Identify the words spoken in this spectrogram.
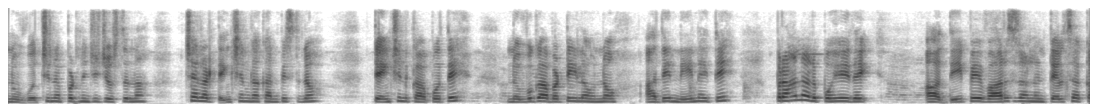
నువ్వు వచ్చినప్పటి నుంచి చూస్తున్నా చాలా టెన్షన్గా కనిపిస్తున్నావు. టెన్షన్ కాకపోతే నువ్వు కాబట్టి ఇలా ఉన్నావు. అదే నేనైతే ప్రాణాలు పోయేదై. ఆ దీపే వారసురాలని తెలిసాక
